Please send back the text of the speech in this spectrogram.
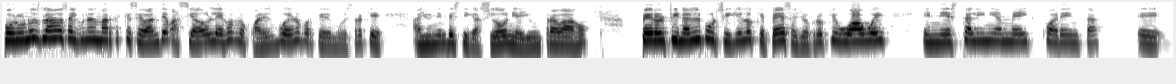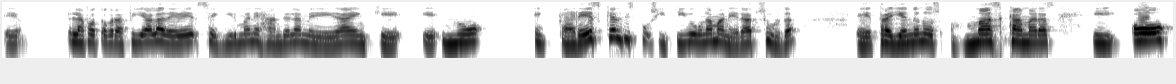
por unos lados hay unas marcas que se van demasiado lejos, lo cual es bueno porque demuestra que hay una investigación y hay un trabajo, pero al final el bolsillo es lo que pesa. Yo creo que Huawei en esta línea Mate 40, eh, eh, la fotografía la debe seguir manejando en la medida en que eh, no encarezca el dispositivo de una manera absurda, trayéndonos más cámaras y o,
